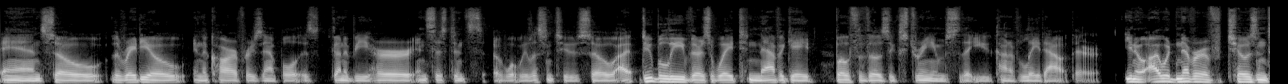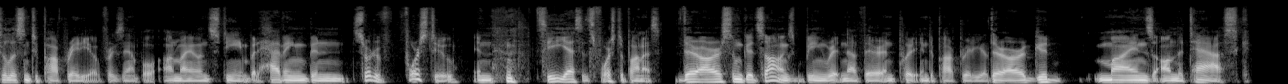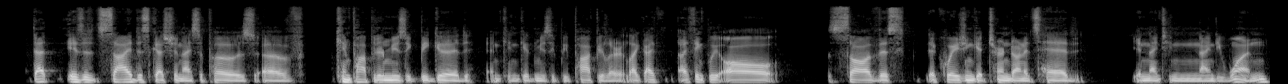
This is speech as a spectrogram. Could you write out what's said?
And so the radio in the car, for example, is going to be her insistence of what we listen to. So I do believe there's a way to navigate both of those extremes that you kind of laid out there. You know, I would never have chosen to listen to pop radio, for example, on my own steam, but having been sort of forced to, and see, yes, it's forced upon us. There are some good songs being written out there and put into pop radio. There are good minds on the task. That is a side discussion, I suppose, of can popular music be good and can good music be popular? Like, I, I think we all saw this equation get turned on its head in 1991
